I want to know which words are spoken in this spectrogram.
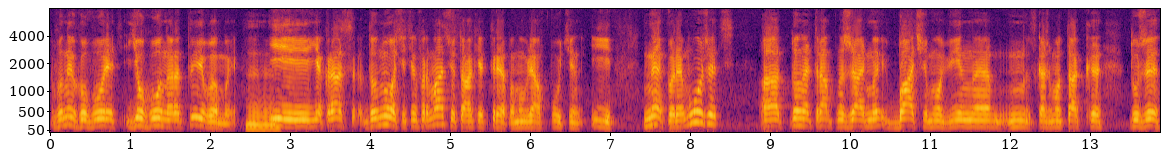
Вони говорять його наративами і якраз доносять інформацію так, як треба. Мовляв, Путін і не переможець. А Дональд Трамп, на жаль, ми бачимо, він, е, скажімо так, е, дуже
